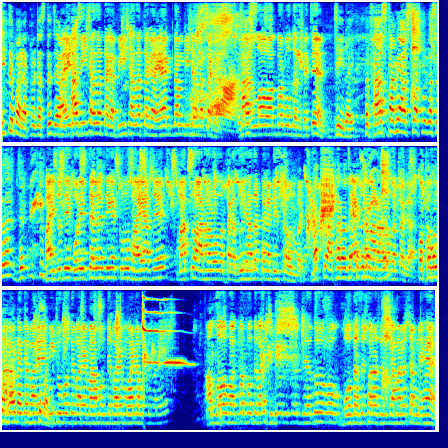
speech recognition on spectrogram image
নিতে পারে আপনার কাছ থেকে। বিশ হাজার টাকা বিশ হাজার টাকা একদম বিশ হাজার টাকা। আল্লাহ আকবর দেখছেন? জি ভাই। তো ফার্স্ট আমি আসছি আপনার কাছে যে ভাই যদি গরিব চ্যানেল থেকে কোনো ভাই আসে মাত্র আঠারো হাজার টাকা দুই হাজার টাকা ডিসকাউন্ট ভাই। মাত্র আঠারো হাজার টাকা আঠারো হাজার টাকা। কথা বলা সালাম পারে নিতে পারে। মিঠু বলতে পারে মা বলতে পারে ময়না বলতে পারে। আল্লাহ আকবর বলতে পারে ভিডিওর ভিতরে যেহেতু ও বলতেছে সরাসরি ক্যামেরার সামনে হ্যাঁ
